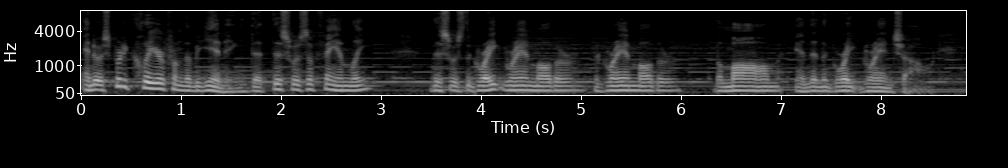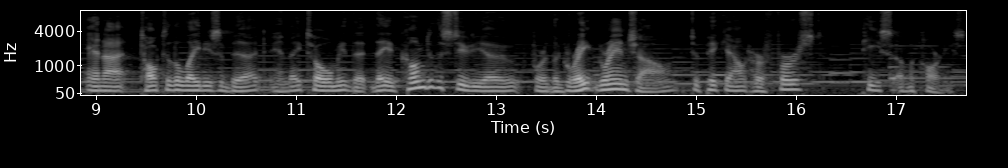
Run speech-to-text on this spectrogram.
and it was pretty clear from the beginning that this was a family. This was the great grandmother, the grandmother, the mom, and then the great grandchild. And I talked to the ladies a bit, and they told me that they had come to the studio for the great grandchild to pick out her first piece of McCarty's.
